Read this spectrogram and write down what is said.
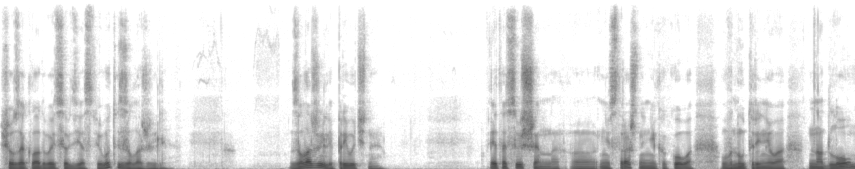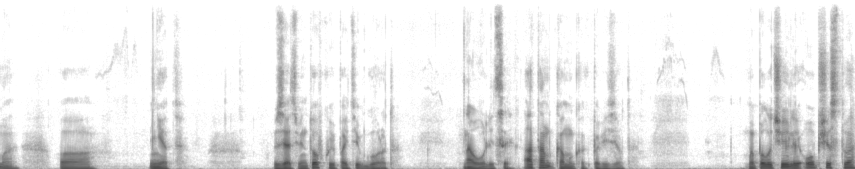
все закладывается в детстве. Вот и заложили заложили привычное. Это совершенно э, не страшно, никакого внутреннего надлома э, нет. Взять винтовку и пойти в город на улице, а там кому как повезет. Мы получили общество,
